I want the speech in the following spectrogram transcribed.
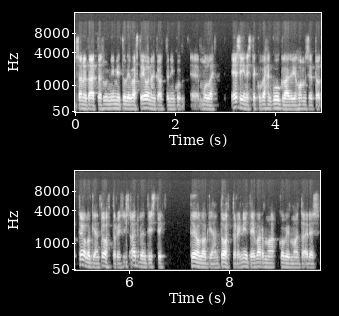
sanotaan, että sun nimi tuli vasta Joonan kautta niin kuin mulle esiin, ja sitten kun vähän googlailin, niin huomasin, että teologian tohtori, siis adventisti teologian tohtori, niitä ei varmaan kovin monta edes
